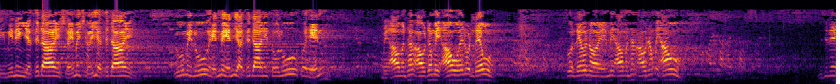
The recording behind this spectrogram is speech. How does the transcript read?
นิ่งไม่นิ่งอย่าเสียดายเฉยไม่เฉยอย่าเสียดายรู้ไม่รู้เห็นไม่เห็นอย่าเสียดายในตัวรู้ตัวเห็น ไม่เอามันทั้งเอาทั้งไม่เอาให้รวดเร็ว รวดเร็วหน่อย ไม่เอามันทั้งเอาทั้งไม่เอามันจะได้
